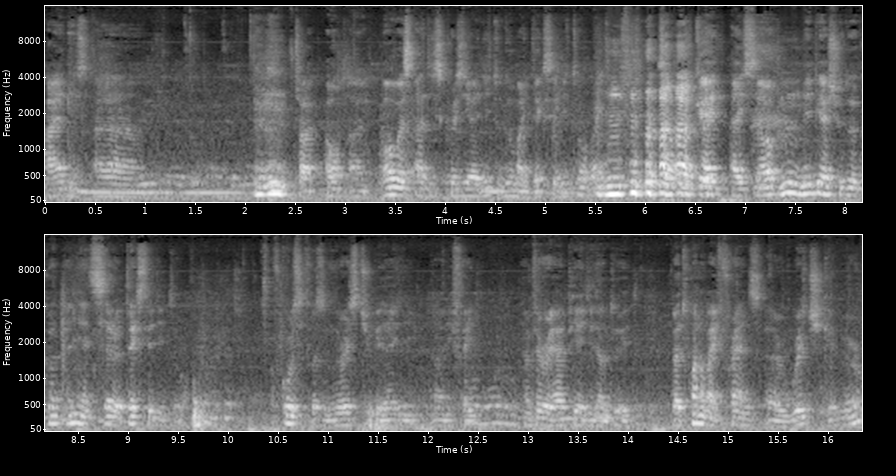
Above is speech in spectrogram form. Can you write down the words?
I had this. Um, so I, I always had this crazy idea to do my text editor, right? so Okay. I, I saw hmm, maybe I should do a company and sell a text editor. Of course, it was a very stupid idea. Uh, if I, I'm very happy I didn't do it. But one of my friends, uh, Rich Kilmer,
